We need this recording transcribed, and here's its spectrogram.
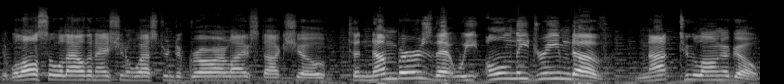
It will also allow the National Western to grow our livestock show to numbers that we only dreamed of not too long ago.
